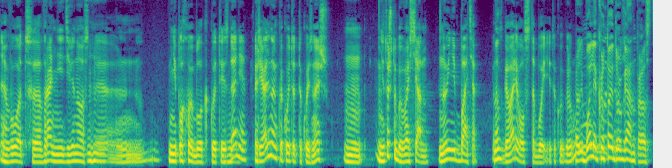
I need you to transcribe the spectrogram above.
Вот, э, в ранние 90-е э, неплохое было какое-то издание. Реально какой-то такой, знаешь, не то чтобы Васян, но и не батя. Ну, разговаривал с тобой и такой говорю... «Ну, Более вот, крутой короче, друган вот просто.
